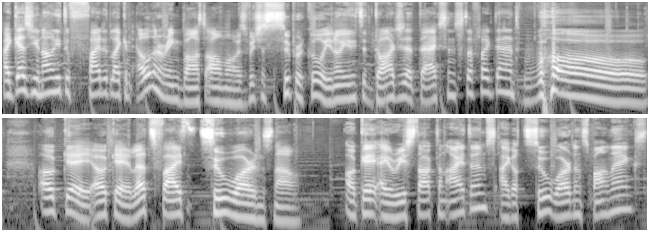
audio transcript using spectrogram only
I guess you now need to fight it like an Elden Ring boss almost, which is super cool. You know, you need to dodge the attacks and stuff like that. Whoa. Okay, okay, let's fight two Wardens now. Okay, I restocked on items. I got two Warden spawn eggs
